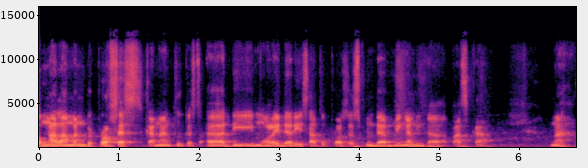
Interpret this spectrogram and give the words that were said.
pengalaman berproses karena itu uh, dimulai dari satu proses pendampingan hingga pasca. Nah,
